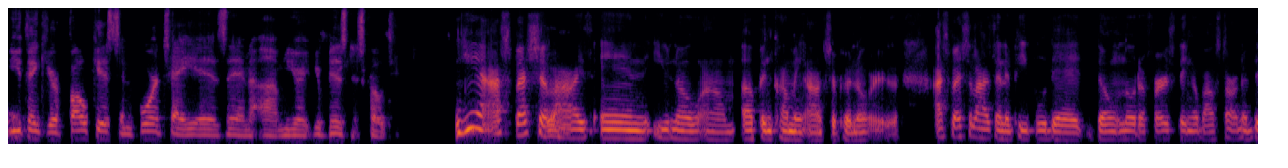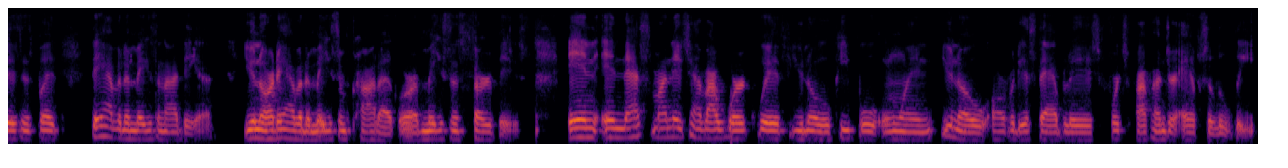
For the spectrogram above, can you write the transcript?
you think your focus and forte is in um, your your business coaching? Yeah, I specialize in, you know, um, up and coming entrepreneurs. I specialize in the people that don't know the first thing about starting a business, but they have an amazing idea you know, or they have an amazing product or amazing service. And and that's my niche. Have I worked with, you know, people on, you know, already established Fortune 500? Absolutely.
